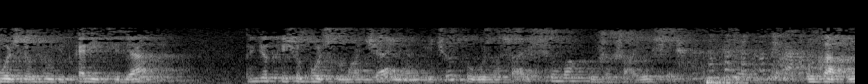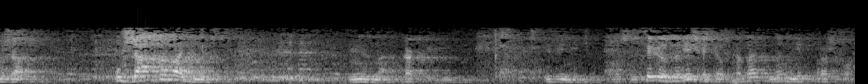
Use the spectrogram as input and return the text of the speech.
больше будет корить себя, придет к еще большему отчаянию и чувству ужасающего, ужасающего, ужас, ужас, ужасного Не знаю, как, извините. Очень серьезную вещь хотел сказать, но не прошло.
